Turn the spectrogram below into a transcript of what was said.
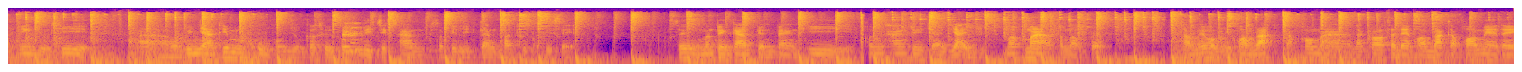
จริงอยู่ที่วิญญาณที่มันคุมผมอยู่ก็คือพวก rejection spirit การปัดถูกปฏิเสธ ซึ่งมันเป็นการเปลี่ยนแปลงที่ค่อนข้างที่จะใหญ่มาก ๆสำหรับผมทำให้ผมมีความรักกลับเข้ามา แล้วก็แสดงความรักกับพ่อแม่ได้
